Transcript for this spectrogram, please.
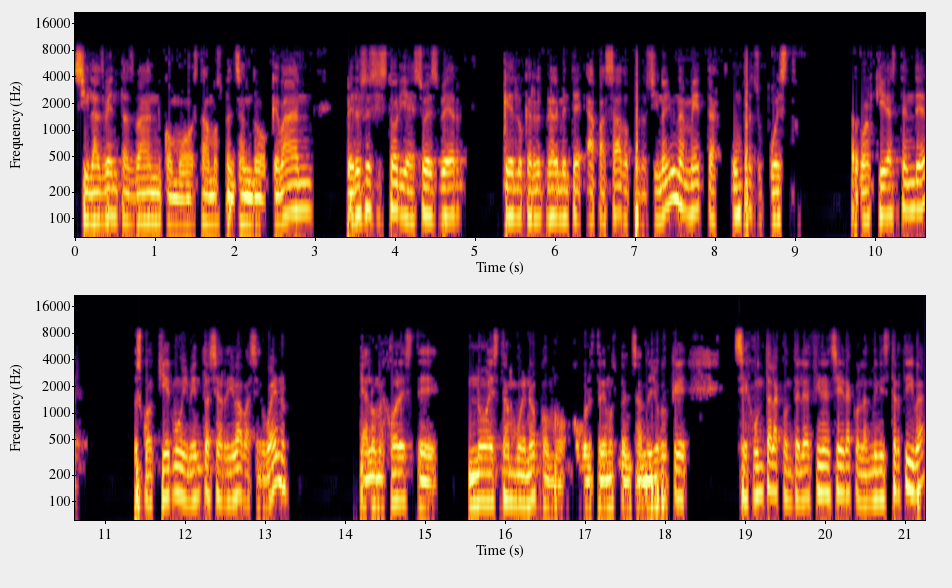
si las ventas van como estamos pensando que van, pero eso es historia, eso es ver qué es lo que realmente ha pasado. Pero si no hay una meta, un presupuesto al cual quieras tender, pues cualquier movimiento hacia arriba va a ser bueno. Y a lo mejor este no es tan bueno como, como lo estaremos pensando. Yo creo que se junta la contabilidad financiera con la administrativa,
